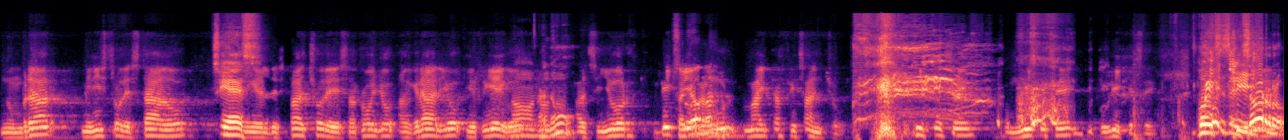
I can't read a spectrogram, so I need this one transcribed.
nombrar ministro de Estado Sí es. en el despacho de Desarrollo Agrario y Riego No, no, no. al señor Víctor Soy Raúl Maita Frisancho. Regístrese, comuníquese y publíquese. Ese es el zorro.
